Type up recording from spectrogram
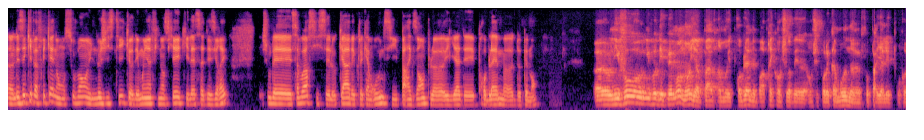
Les équipes africaines ont souvent une logistique, des moyens financiers qui laissent à désirer. Je voulais savoir si c'est le cas avec le Cameroun, si par exemple euh, il y a des problèmes euh, de paiement. Euh, au, niveau, au niveau des paiements, non, il n'y a pas vraiment eu de problème. Bon, après, quand on joue, pour le Cameroun, il ne faut pas y aller pour,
